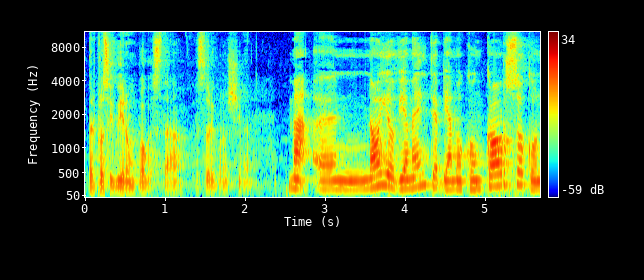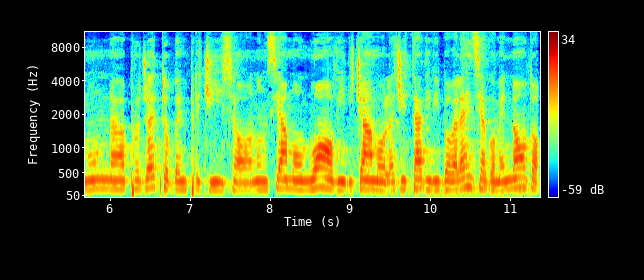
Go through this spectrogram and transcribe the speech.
per proseguire un po' questa, questo riconoscimento? Ma eh, noi ovviamente abbiamo concorso con un progetto ben preciso, non siamo nuovi, diciamo, la città di Vibo Valencia come è noto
